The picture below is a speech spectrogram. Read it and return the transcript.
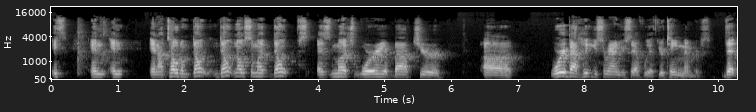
it's and and and I told them don't don't know so much don't as much worry about your uh, worry about who you surround yourself with, your team members. That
